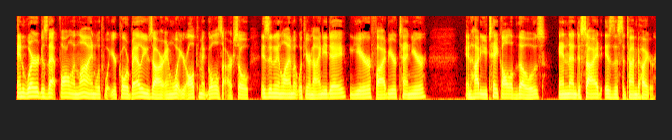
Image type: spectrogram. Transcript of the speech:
and where does that fall in line with what your core values are and what your ultimate goals are. So is it in alignment with your 90 day, year, five year, 10 year? And how do you take all of those and then decide, is this the time to hire?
